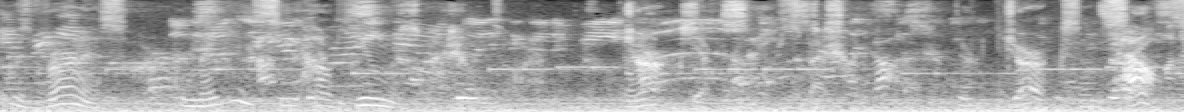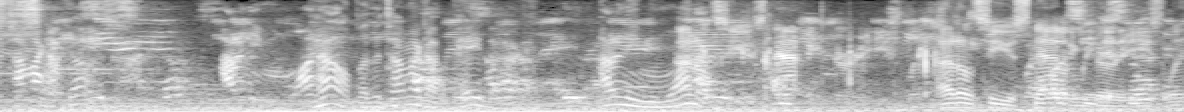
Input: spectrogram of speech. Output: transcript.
It was Vyrnnus who made me see how human aliens are. They're not different or special. They're jerks and selfish, just like us. Hell, by the time I got payback, I didn't even want to. Snapping very easily. I don't see you snapping very easily.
